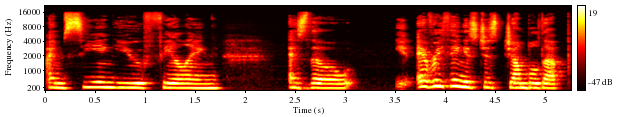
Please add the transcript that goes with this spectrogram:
I'm seeing you feeling as though everything is just jumbled up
